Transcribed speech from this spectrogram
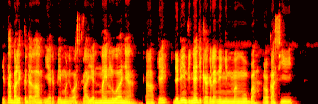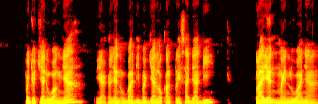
kita balik ke dalam IRP Moniwas Client main luarnya. Nah, oke. Okay. Jadi intinya jika kalian ingin mengubah lokasi pencucian uangnya, ya kalian ubah di bagian local place saja di client main luarnya.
